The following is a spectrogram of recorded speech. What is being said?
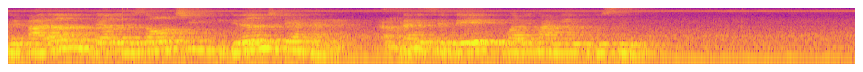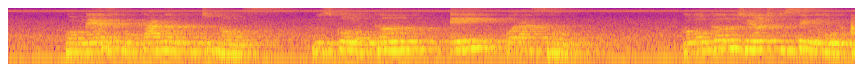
preparando Belo Horizonte e Grande BH para receber o avivamento do Senhor. Começa com cada um de nós, nos colocando em oração, colocando diante do Senhor a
